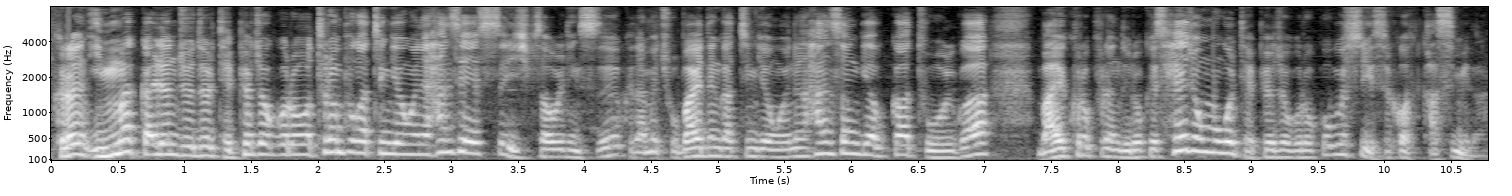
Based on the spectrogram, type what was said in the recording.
그런 인맥 관련주들 대표적으로 트럼프 같은 경우에는 한세스 24홀딩스 그다음에 조 바이든 같은 경우에는 한성기업과 두올과 마이크로프렌드 이렇게 세 종목을 대표적으로 꼽을 수 있을 것 같습니다.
